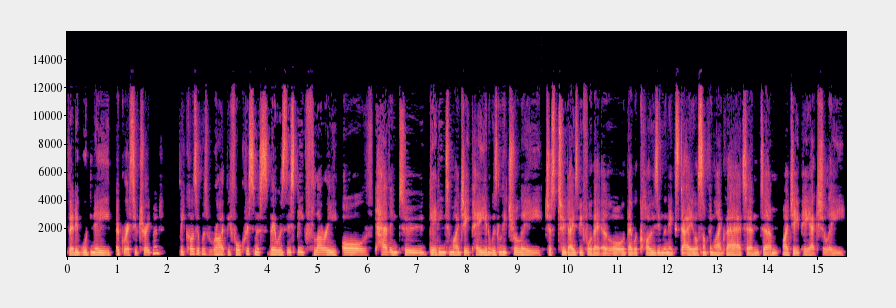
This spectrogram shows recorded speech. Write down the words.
that it would need aggressive treatment. Because it was right before Christmas, there was this big flurry of having to get into my GP, and it was literally just two days before they, or they were closing the next day, or something like that. And um, my GP actually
